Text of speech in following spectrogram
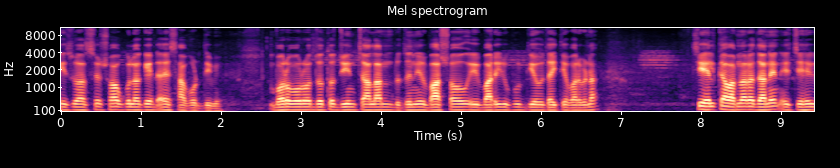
কিছু আছে, সবগুলোকে এটা সাপোর্ট দিবে। বড় বড় যত জিন চালান, জিনের বাসাও এই বাড়ির উপর দিয়েও যাইতে পারবে না। চেহেল কাপ আপনারা জানেন, এই চেহেল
